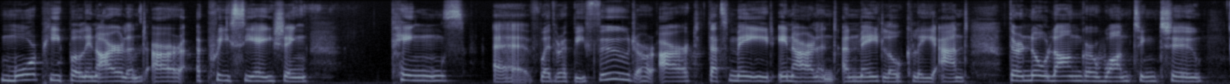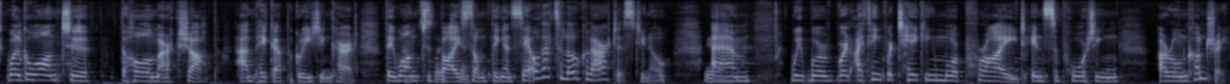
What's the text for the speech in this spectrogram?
more people in Ireland are appreciating things. Uh, whether it be food or art that's made in Ireland and made locally, and they're no longer wanting to, well, go on to the Hallmark shop and pick up a greeting card. They want to buy something and say, "Oh, that's a local artist," you know. Yeah. Um, we, we're, we're, I think we're taking more pride in supporting our own country.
